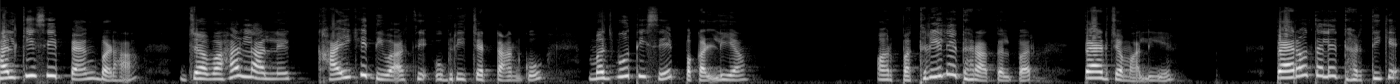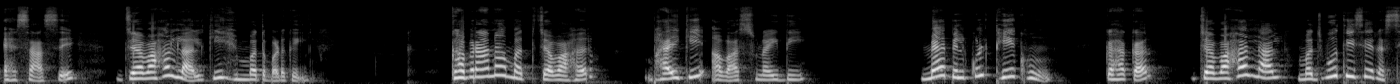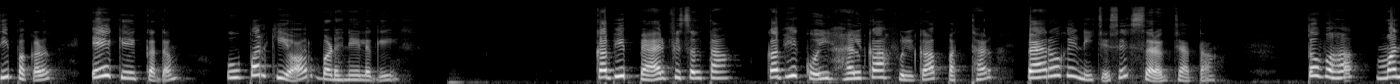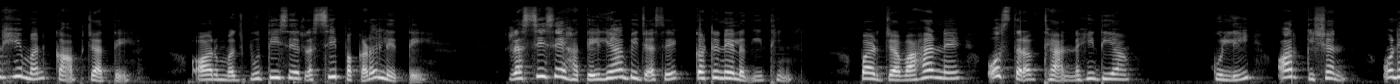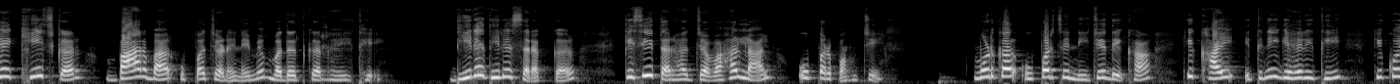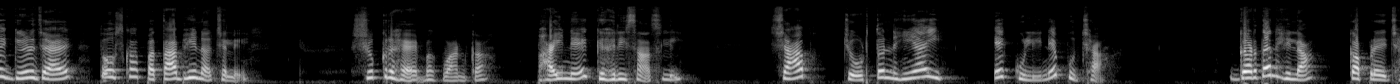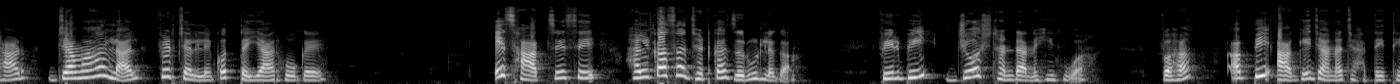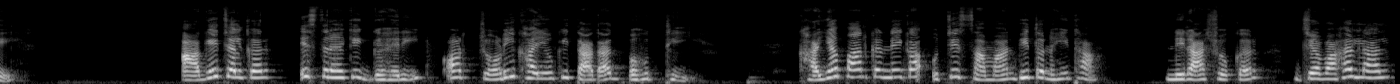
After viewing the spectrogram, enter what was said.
हल्की सी पैंग बढ़ा। जवाहरलाल ने खाई की दीवार से उभरी चट्टान को मजबूती से पकड़ लिया और पथरीले धरातल पर पैर जमा लिए। पैरों तले धरती के एहसास से जवाहरलाल की हिम्मत बढ़ गई। घबराना मत जवाहर, भाई की आवाज़ सुनाई दी। मैं बिल्कुल ठीक हूँ, कहकर जवाहरलाल मजबूती से रस्सी पकड़ एक एक कदम ऊपर की ओर बढ़ने लगे। कभी पैर फिसलता, कभी कोई हल्का फुल्का पत्थर पैरों के नीचे से सरक जाता तो वह मन ही मन काँप जाते और मजबूती से रस्सी पकड़ लेते। रस्सी से हथेलियाँ भी जैसे कटने लगी थीं, पर जवाहर ने उस तरफ़ ध्यान नहीं दिया। कुली और किशन उन्हें खींचकर बार बार ऊपर चढ़ने में मदद कर रहे थे। धीरे धीरे सरक कर किसी तरह जवाहरलाल ऊपर पहुँचे। मुड़कर ऊपर से नीचे देखा कि खाई इतनी गहरी थी कि कोई गिर जाए तो उसका पता भी न चले। शुक्र है भगवान का, भाई ने गहरी सांस ली। शाब चोट तो नहीं आई? एक कुली ने पूछा। गर्दन हिला, कपड़े झाड़, जवाहरलाल फिर चलने को तैयार हो गए। इस हादसे से हल्का सा झटका ज़रूर लगा। फिर भी जोश ठंडा नहीं हुआ। वह अब भी आगे जाना चाहते थे। आगे चलकर इस तरह की गहरी और चौड़ी खाइयों की तादाद बहुत थी। खाइयाँ पार करने का उचित सामान भी तो नहीं था। निराश होकर जवाहरलाल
